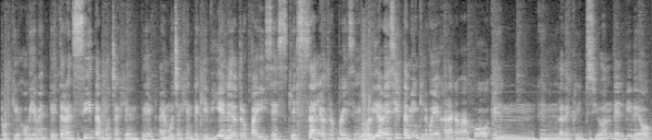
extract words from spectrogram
porque obviamente transita mucha gente. Hay mucha gente que viene de otros países que sale de otros países. Olvidaba decir también que les voy a dejar acá abajo en, en la descripción del video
